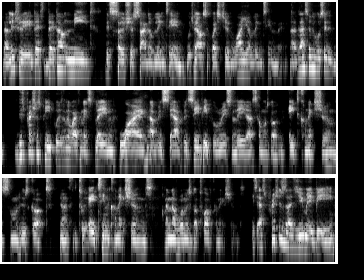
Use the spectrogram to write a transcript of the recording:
Now, literally, they, they don't need the social side of LinkedIn, which I ask the question, why are you on LinkedIn then? Now, that's only what's these precious people is the only way I can explain why I've been see, I've been seeing people recently that someone's got eight connections, someone who's got you know, 18 connections, another one who's got 12 connections. It's as precious as you may be,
